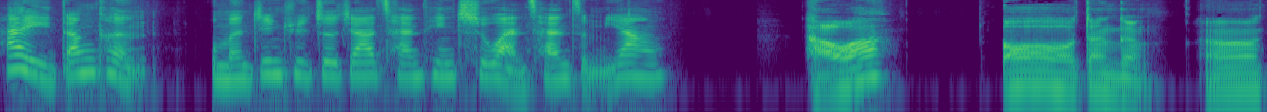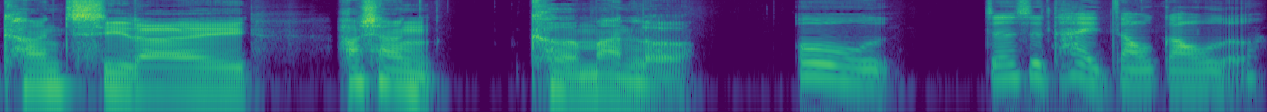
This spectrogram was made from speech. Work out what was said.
Hi, Duncan，我们进去这家餐厅吃晚餐怎么样？好啊。哦，等等，呃，看起来好像 客慢了。哦，真是太糟糕了。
